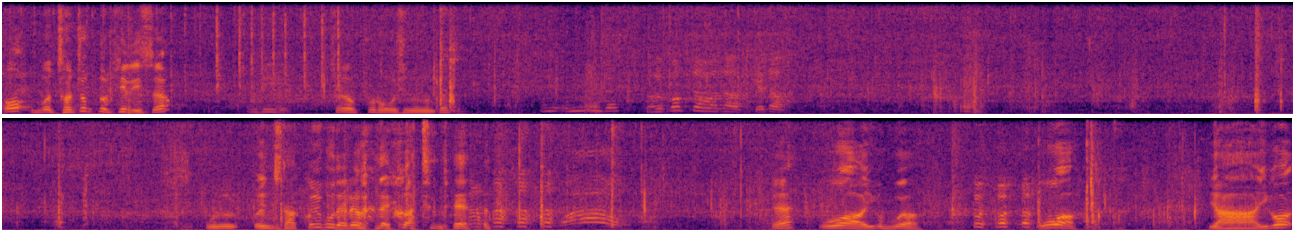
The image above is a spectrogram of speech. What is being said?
어, 뭐 저쪽도 길 있어요? 어디? 저 옆으로 오시는 건데? 저 꺾자마자 계단. 오늘 왠지 다 끌고 내려가야 될 것 같은데. 예? 우와, 이거 뭐야? 우와. 야, 이거.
